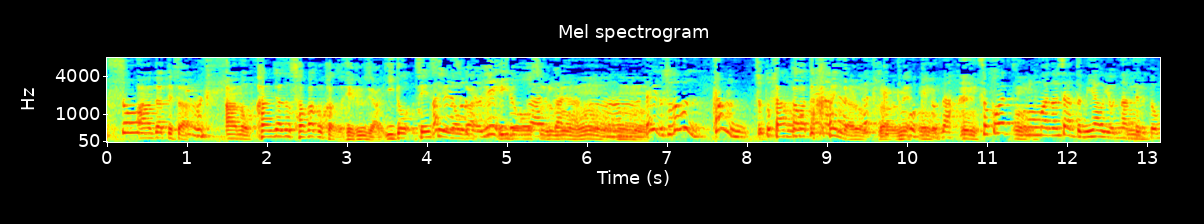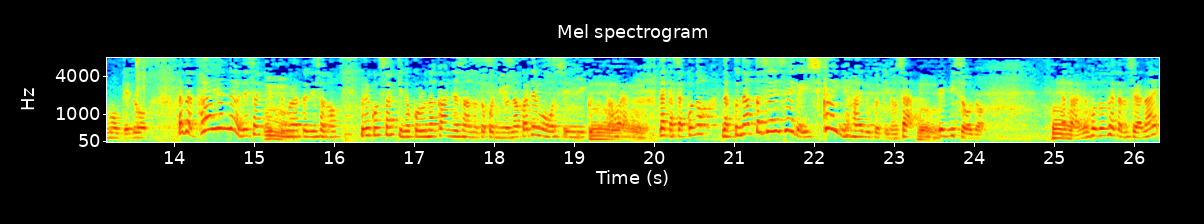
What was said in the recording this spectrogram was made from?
そうあだってさ、ね、あの患者のさばく数減るじゃん。移動先生のが移動する分、うんうん、だけどその分多分ちょっと単価は高いんだろうからね、うん、そこは、うん、あのちゃんと見合うようになってると思うけど、ただ大変だよね。さっき言ってもらったようにそのそれこそさっきのコロナ患者さんのとこに夜中でも教えに行くとか、ほらなんかさこの亡くなった先生が医師会に入る時のさ、エピソードなんか報道されたの知らない、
